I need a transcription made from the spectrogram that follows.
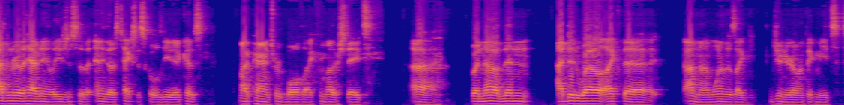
I didn't really have any allegiance to any of those Texas schools either because my parents were both like from other states. Uh, but no, then I did well like the I don't know one of those like junior Olympic meets,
